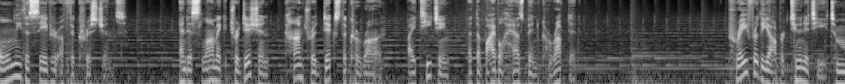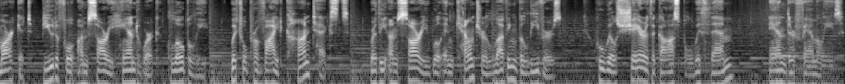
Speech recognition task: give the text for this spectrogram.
only the Savior of the Christians, and Islamic tradition contradicts the Quran by teaching that the Bible has been corrupted. Pray for the opportunity to market beautiful Ansari handwork globally, which will provide contexts where the Ansari will encounter loving believers who will share the gospel with them and their families.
